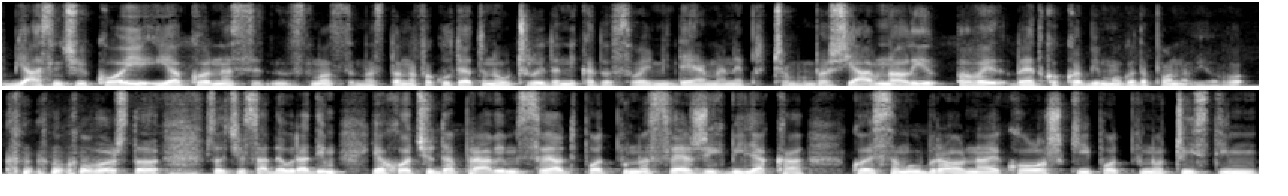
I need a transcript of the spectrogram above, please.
objasnit ću i koji, iako nas, smo nas to na fakultetu naučili da nikada o svojim idejama ne pričamo baš javno, ali ovaj, redko ko bi mogao da ponovi ovo, ovo što, što ću sada uradim. Ja hoću da pravim sve od potpuno svežih biljaka koje sam ubrao na ekološki potpuno čistim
